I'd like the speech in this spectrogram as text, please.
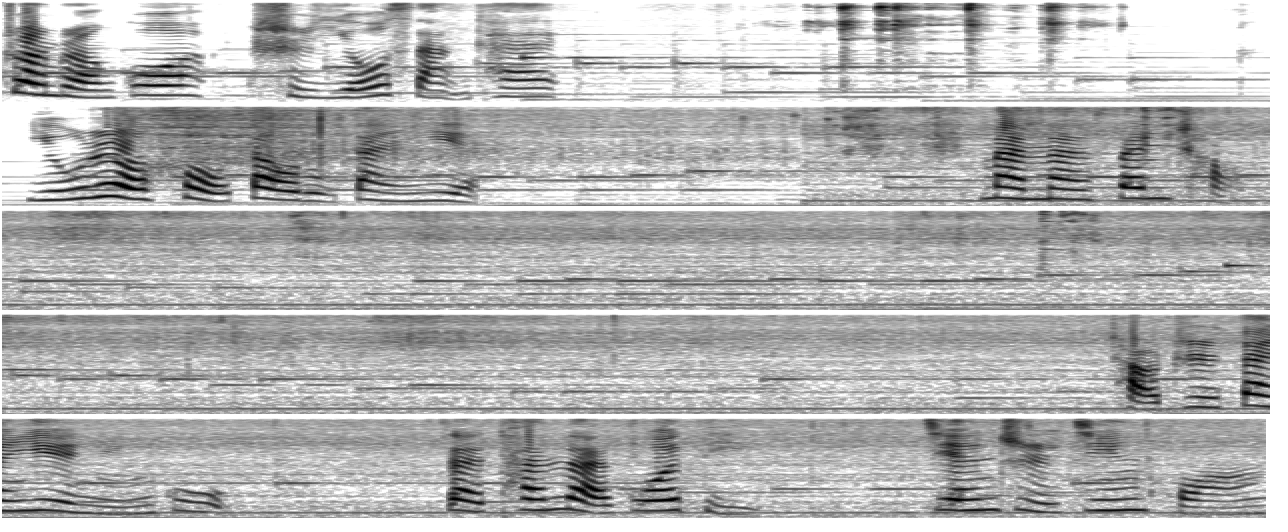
转转锅，使油散开。油热后倒入蛋液，慢慢翻炒，炒至蛋液凝固。再摊在锅底，煎至金黄，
